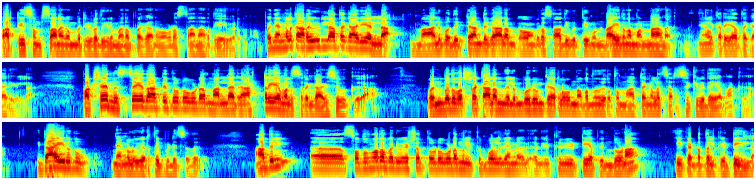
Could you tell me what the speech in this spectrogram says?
പാർട്ടി സംസ്ഥാന കമ്മിറ്റിയുടെ തീരുമാനപ്രകാരം അവിടെ സ്ഥാനാർത്ഥിയായി വരുന്നു. അപ്പോൾ ഞങ്ങൾക്ക് അറിവില്ലാത്ത കാര്യമല്ല. നാല് പതിറ്റാണ്ട് കാലം കോൺഗ്രസ് ആധിപത്യം ഉണ്ടായിരുന്ന മണ്ണാണ്. ഞങ്ങൾക്കറിയാത്ത കാര്യമില്ല. പക്ഷേ നിശ്ചയദാർഢ്യത്തോടുകൂടെ നല്ല രാഷ്ട്രീയ മത്സരം കാഴ്ചവെക്കുക. ഒൻപത് വർഷക്കാലം നിലമ്പൂരും കേരളവും നടന്നു തീർത്ത മാറ്റങ്ങളെ ചർച്ചയ്ക്ക് വിധേയമാക്കുക. ഇതായിരുന്നു ഞങ്ങൾ ഉയർത്തിപ്പിടിച്ചത്. അതിൽ സ്വതന്ത്ര പരിവേഷത്തോടുകൂടെ നിൽക്കുമ്പോൾ ഞങ്ങൾക്ക് കിട്ടിയ പിന്തുണ ഈ ഘട്ടത്തിൽ കിട്ടിയില്ല.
